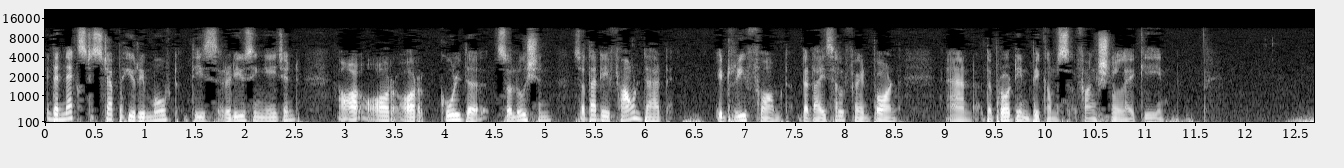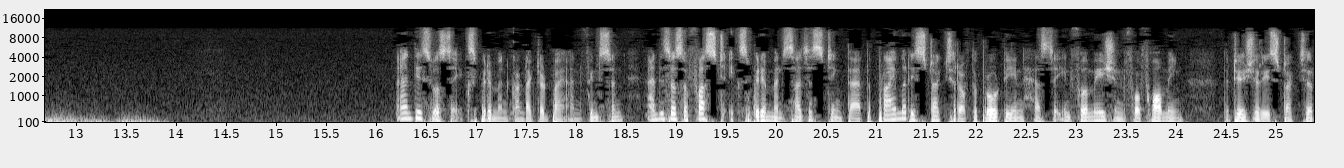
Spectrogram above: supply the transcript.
In the next step he removed this reducing agent or, or, or cooled the solution so that he found that it reformed the disulfide bond and the protein becomes functional again. And this was the experiment conducted by Anfinsen and this was the first experiment suggesting that the primary structure of the protein has the information for forming the tertiary structure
